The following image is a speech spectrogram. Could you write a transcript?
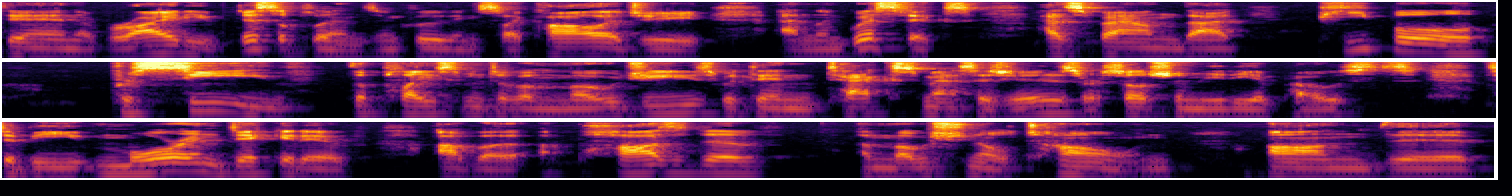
in a variety of disciplines, including psychology and linguistics, has found that people perceive the placement of emojis within text messages or social media posts to be more indicative of a, a positive emotional tone on the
